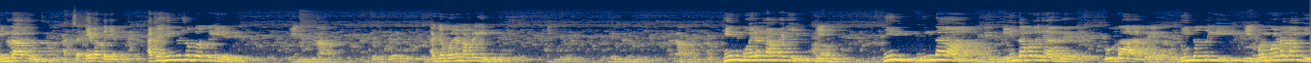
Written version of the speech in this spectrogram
হিন্দাতুন আচ্ছা এবার দেখেন আচ্ছা হিন্দু শব্দ অর্থ কী রে আচ্ছা মহিলার নামটা কি হিন্দ মহিলার নামটা কি হিন্দ হিন্দা নয় হিন্দা বলে কি লাগবে গুতা লাগবে হিন্দ কি ওই মহিলার নাম কি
